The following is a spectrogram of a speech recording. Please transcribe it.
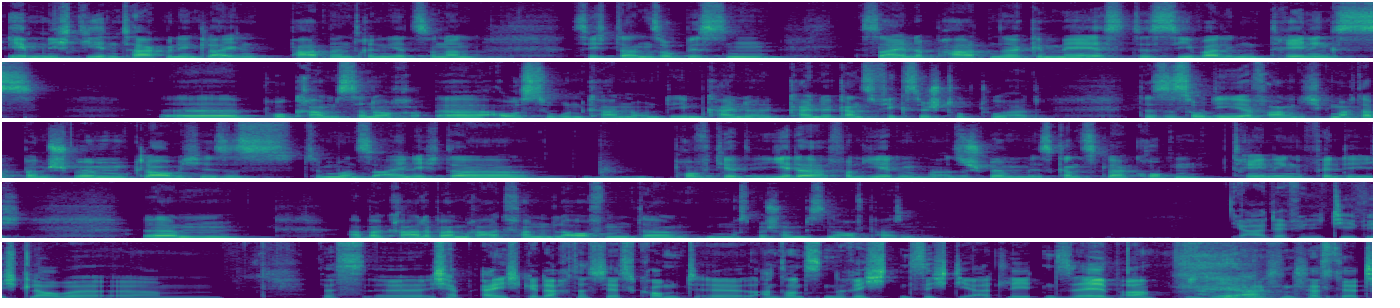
eben nicht jeden Tag mit den gleichen Partnern trainiert, sondern sich dann so ein bisschen seine Partner gemäß des jeweiligen Trainingsprogramms äh, dann auch äh, aussuchen kann und eben keine, keine ganz fixe Struktur hat. Das ist so die Erfahrung, die ich gemacht habe. Beim Schwimmen, glaube ich, ist es, sind wir uns einig, da profitiert jeder von jedem. Also Schwimmen ist ganz klar Gruppentraining, finde ich. Ähm, aber gerade beim Radfahren, Laufen, da muss man schon ein bisschen aufpassen. Ja, definitiv. Ich glaube, ähm, das, äh, ich habe eigentlich gedacht, dass jetzt kommt, äh, ansonsten richten sich die Athleten selber, ja. dass, der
